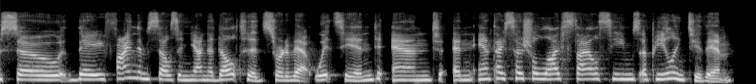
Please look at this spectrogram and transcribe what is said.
So they find themselves in young adulthood sort of at wits end and an antisocial lifestyle seems appealing to them.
